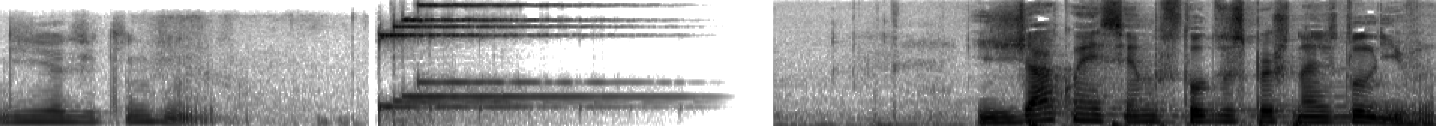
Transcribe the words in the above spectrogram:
guia de Quindinho. Já conhecemos todos os personagens do livro,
